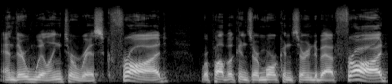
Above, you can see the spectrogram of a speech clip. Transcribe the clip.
and they're willing to risk fraud. Republicans are more concerned about fraud,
